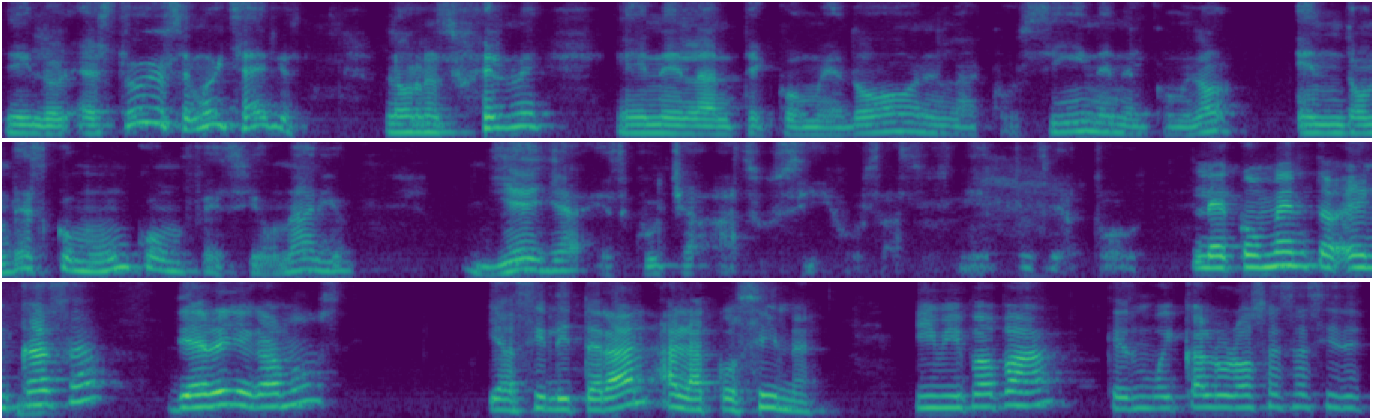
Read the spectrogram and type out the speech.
Y los estudios son muy serios. Lo resuelve en el antecomedor, en la cocina, en el comedor, en donde es como un confesionario y ella escucha a sus hijos, a sus nietos y a todos. Le comento, en casa, diario llegamos y así literal a la cocina. Y mi papá, que es muy caluroso, es así de,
